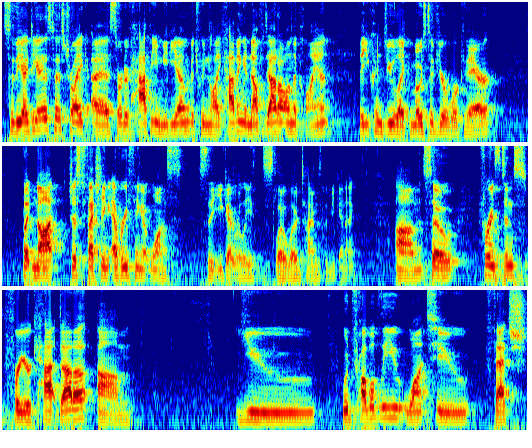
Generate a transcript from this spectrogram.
So the idea is to strike a sort of happy medium between like having enough data on the client that you can do like most of your work there, but not just fetching everything at once so that you get really slow load times at the beginning. Um, so for instance, for your cat data, um, you would probably want to fetch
